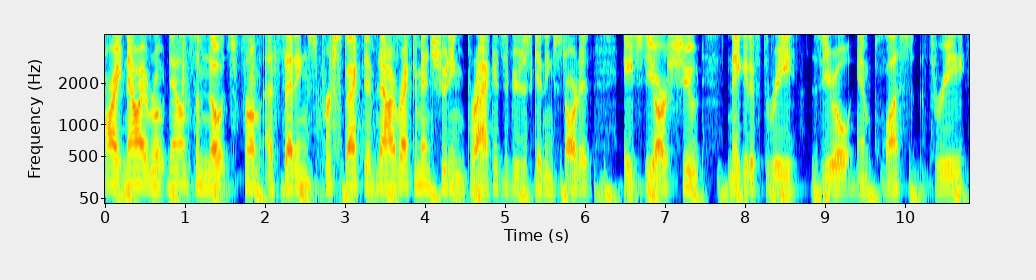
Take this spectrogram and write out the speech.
All right, now I wrote down some notes from a settings perspective. Now I recommend shooting brackets if you're just getting started. HDR shoot negative three, zero, and plus three.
